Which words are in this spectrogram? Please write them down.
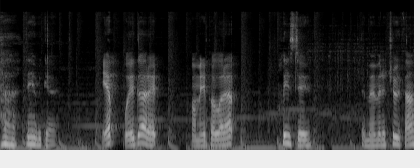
There we go. Yep, we got it. Want me to pull it up? Please do. The moment of truth, huh?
